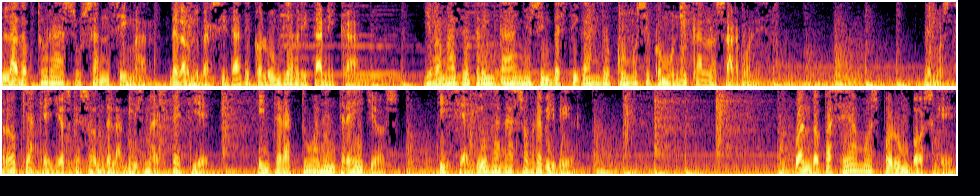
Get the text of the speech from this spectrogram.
La doctora Susan Simar, de la Universidad de Columbia Británica, lleva más de 30 años investigando cómo se comunican los árboles. Demostró que aquellos que son de la misma especie interactúan entre ellos y se ayudan a sobrevivir. Cuando paseamos por un bosque,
